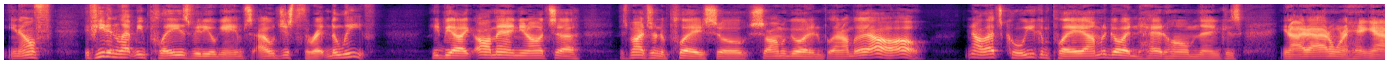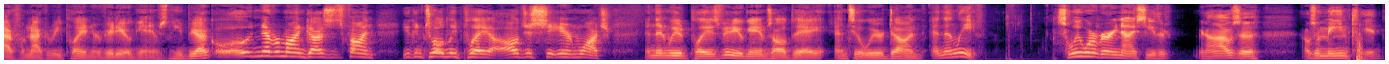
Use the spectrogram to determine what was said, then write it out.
You know, if if he didn't let me play his video games, I would just threaten to leave. He'd be like, "Oh man, you know, it's uh, it's my turn to play, so so I'm gonna go ahead and play." And I'm like, "Oh, oh, no, that's cool. You can play. I'm gonna go ahead and head home then, because you know I, I don't want to hang out if I'm not gonna be playing your video games." And he'd be like, "Oh, never mind, guys. It's fine. You can totally play. I'll just sit here and watch." and then we would play his video games all day until we were done and then leave. So we weren't very nice either. You know, I was a I was a mean kid.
